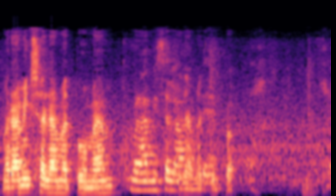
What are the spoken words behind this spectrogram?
Maraming salamat po, ma'am. Maraming salamat, Salamat din po.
